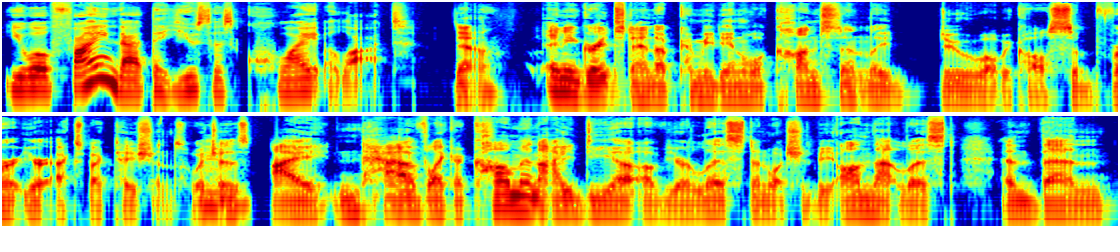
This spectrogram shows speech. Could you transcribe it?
you will find that they use this quite a lot. Yeah. Any great stand up comedian will constantly do what we call subvert your expectations, which mm. is I have like a common idea of your list and what should be on that list. And then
